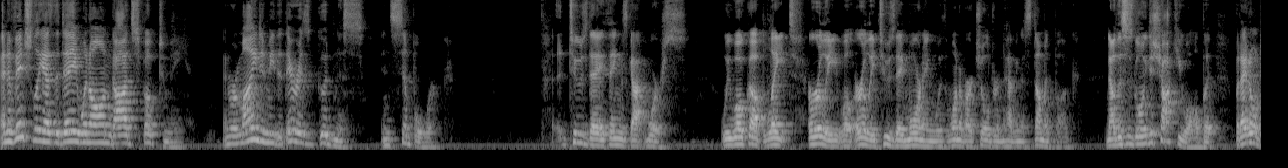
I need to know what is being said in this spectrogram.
And eventually, as the day went on, God spoke to me and reminded me that there is goodness in simple work. Tuesday, things got worse. We woke up late, early, well, early Tuesday morning with one of our children having a stomach bug. Now, this is going to shock you all, but, but I don't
